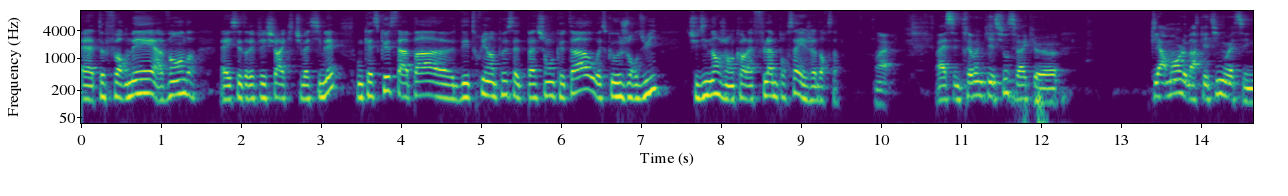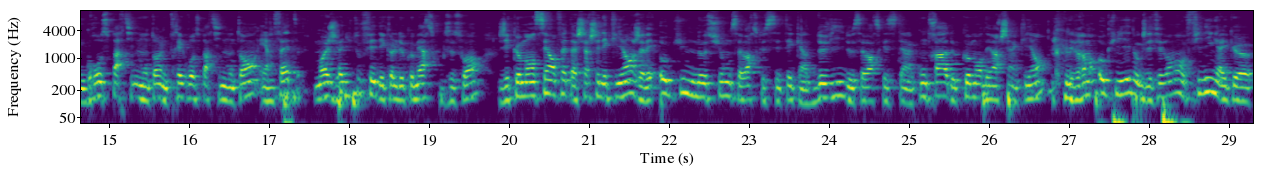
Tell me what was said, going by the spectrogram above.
à te former, à vendre, à essayer de réfléchir à qui tu vas cibler. Donc, est-ce que ça a pas euh, détruit un peu cette passion que t'as, ou est-ce qu'aujourd'hui, tu dis non, j'ai encore la flamme pour ça et j'adore ça? Ouais, ouais, c'est une très bonne question. C'est vrai que clairement le marketing, ouais, c'est une grosse partie de mon temps, une très grosse partie de mon temps. Et en fait, moi, j'ai pas du tout fait d'école de commerce ou que ce soit. J'ai commencé en fait à chercher des clients. J'avais aucune notion de savoir ce que c'était qu'un devis, de savoir ce que c'était un contrat, de comment démarcher un client. J'ai vraiment aucune idée. Donc, je l'ai fait vraiment au feeling avec euh,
